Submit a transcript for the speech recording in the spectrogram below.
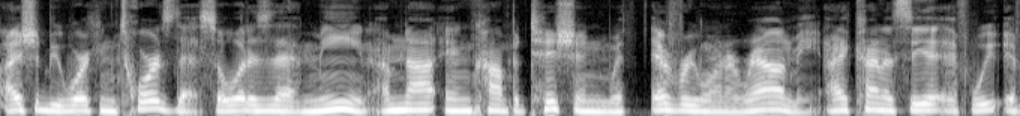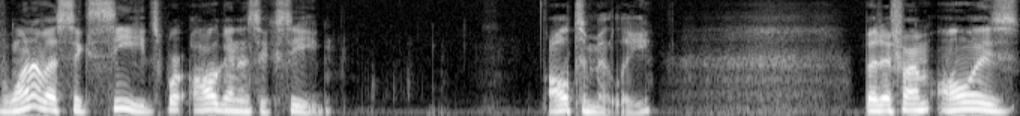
I should be working towards that. So what does that mean? I'm not in competition with everyone around me. I kind of see it if we if one of us succeeds, we're all going to succeed. Ultimately. But if I'm always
